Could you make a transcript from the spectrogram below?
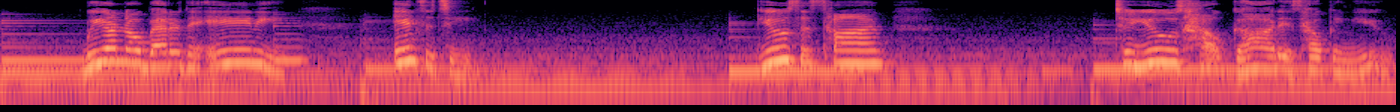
We are no better than any entity Use this time to use how God is helping you.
